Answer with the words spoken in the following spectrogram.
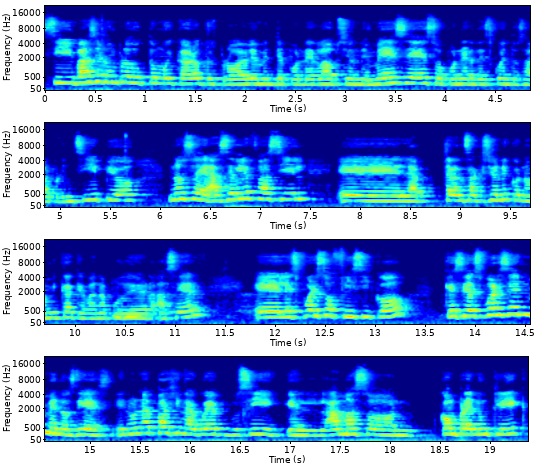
Si va a ser un producto muy caro, pues probablemente poner la opción de meses o poner descuentos al principio. No sé, hacerle fácil eh, la transacción económica que van a poder hacer. El esfuerzo físico, que se esfuercen menos 10. En una página web, pues sí, el Amazon compra en un clic.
